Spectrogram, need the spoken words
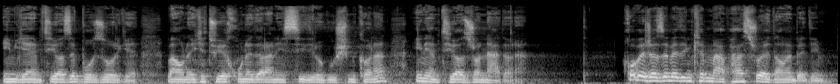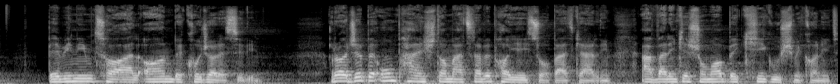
این یه امتیاز بزرگه و اونایی که توی خونه دارن این سیدی رو گوش می‌کنن این امتیاز رو ندارن. خب اجازه بدیم که مبحث رو ادامه بدیم. ببینیم تا الان به کجا رسیدیم. راجع به اون پنج تا مطلب پایه‌ای صحبت کردیم. اول اینکه شما به کی گوش می‌کنید.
